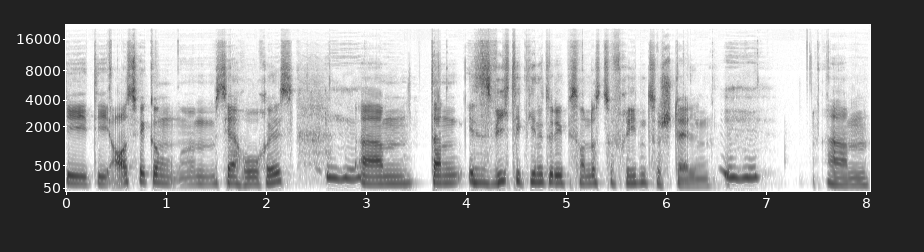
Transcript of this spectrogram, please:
die, die Auswirkung ähm, sehr hoch ist, Mhm. ähm, dann ist es wichtig, die natürlich besonders zufriedenzustellen. Mhm. Ähm,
